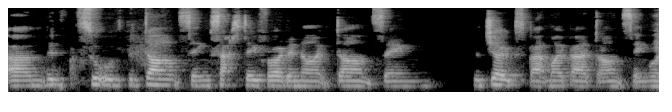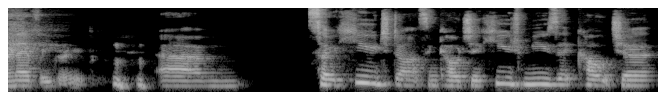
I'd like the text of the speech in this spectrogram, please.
Um, the sort of the dancing, Saturday, Friday night dancing, the jokes about my bad dancing were in every group. um, so huge dancing culture, huge music culture,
